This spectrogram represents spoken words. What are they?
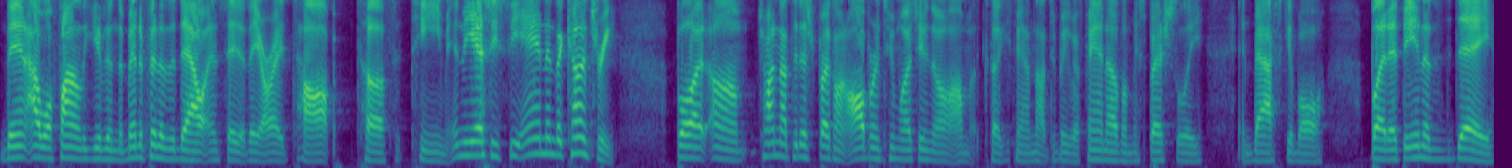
then I will finally give them the benefit of the doubt and say that they are a top, tough team in the SEC and in the country. But um, trying not to disrespect on Auburn too much, even though I'm a Kentucky fan, I'm not too big of a fan of them, especially in basketball. But at the end of the day,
